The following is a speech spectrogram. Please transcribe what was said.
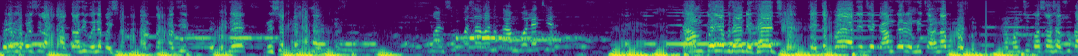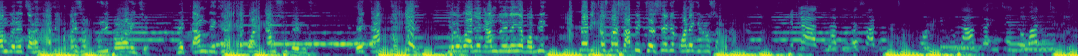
કોઈને જબરજસ્તી લાવવામાં આવતા નથી, કોઈને પૈસા આપતા નથી કોઈને પ્રેશર કરવામાં આવતું નથી. મનસુખ ફસાવાનું કામ બોલે છે? કામ તો અહીંયા બધાને દેખાય જ છે. ચૈતનભાઈ આજે જે કામ કર્યું એમની ચાહના પૂરો છે મનસુખ વસાવા સાહેબ શું કામ કર્યું? ચાહના આજે લોકોની સામે ખુલ્લી પડવાની છે. એ કામ દેખાય છે કોણે કામ શું કર્યું છે? એ કામ જોઈએ જે. લોકો આજે કામ જોઈને અહીંયા પબ્લિક આજના દિવસમાં સાબિત થશે કે કોને કેટલું સારું એટલે આજના દિવસ સાબિત થશે કોણ કેટલું કામ કર્યું છે જોવાનું છે શું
